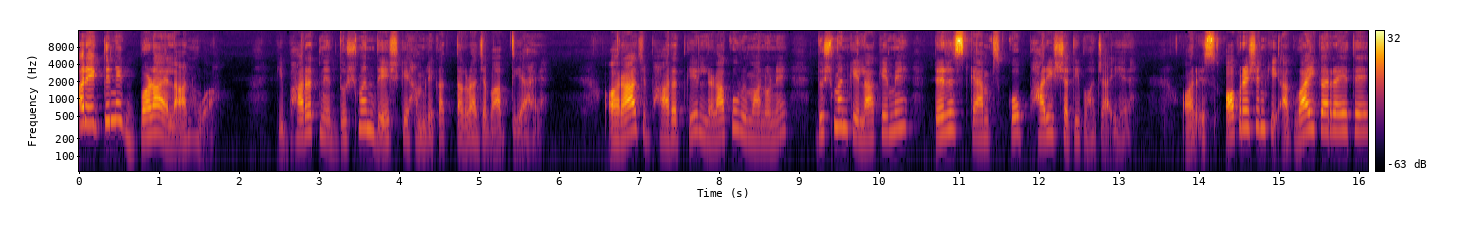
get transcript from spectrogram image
और एक दिन एक बड़ा ऐलान हुआ कि भारत ने दुश्मन देश के हमले का तगड़ा जवाब दिया है। और आज भारत के लड़ाकू विमानों ने दुश्मन के इलाके में टेररिस्ट कैंप्स को भारी क्षति पहुंचाई है। और इस ऑपरेशन की अगुवाई कर रहे थे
